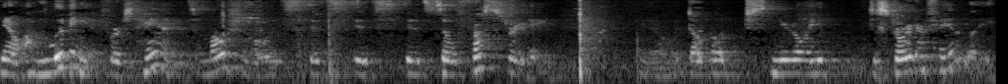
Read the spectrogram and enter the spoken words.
you know, I'm living it firsthand. It's emotional. It's it's it's it's so frustrating. You know, it don't just nearly destroyed our family.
